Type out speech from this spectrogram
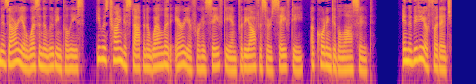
Nazario wasn't eluding police, he was trying to stop in a well lit area for his safety and for the officer's safety, according to the lawsuit. In the video footage,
